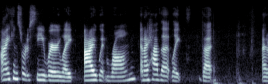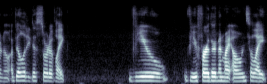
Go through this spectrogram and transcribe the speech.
I can sort of see where like I went wrong and I have that like that I don't know, ability to sort of like view view further than my own. So like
